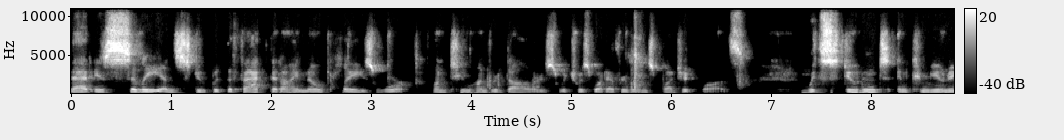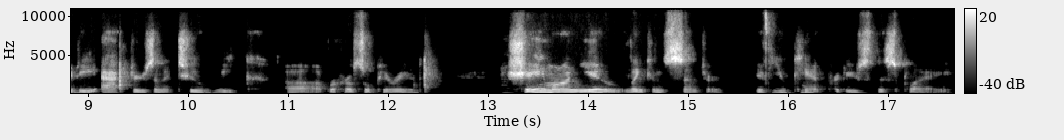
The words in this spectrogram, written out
That is silly and stupid. The fact that I know plays work on $200, which was what everyone's budget was, with student and community actors in a two week uh, rehearsal period. Shame on you, Lincoln Center, if you can't produce this play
